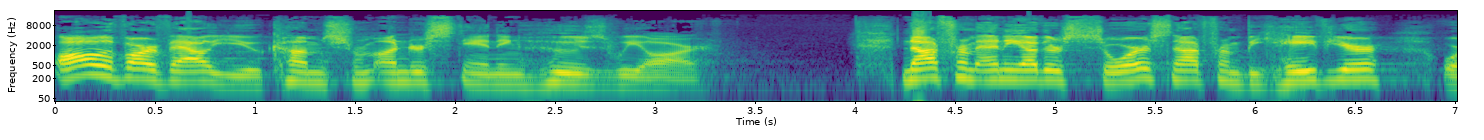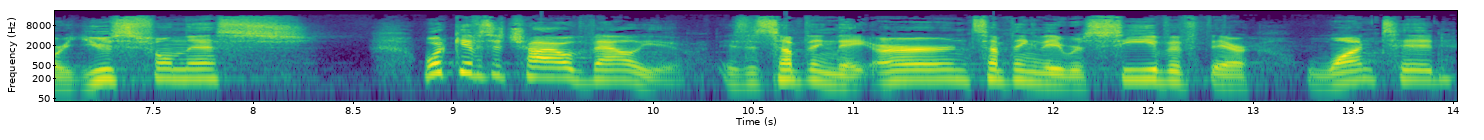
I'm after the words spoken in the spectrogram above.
All of our value comes from understanding whose we are, not from any other source, not from behavior or usefulness. What gives a child value? Is it something they earn, something they receive if they're wanted?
